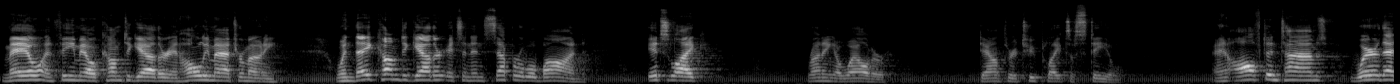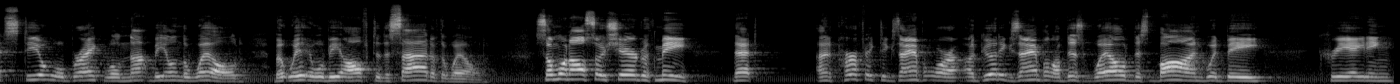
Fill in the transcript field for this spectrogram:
male and female, come together in holy matrimony when they come together, it's an inseparable bond. It's like running a welder down through two plates of steel. And oftentimes, where that steel will break will not be on the weld, but it will be off to the side of the weld. Someone also shared with me that a perfect example or a good example of this weld, this bond, would be creating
